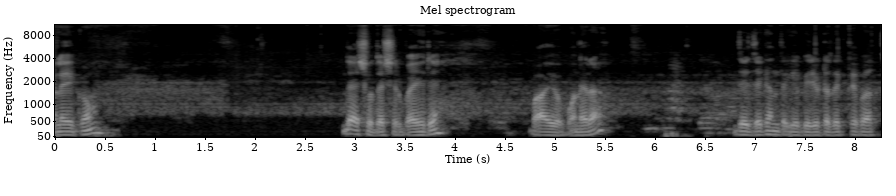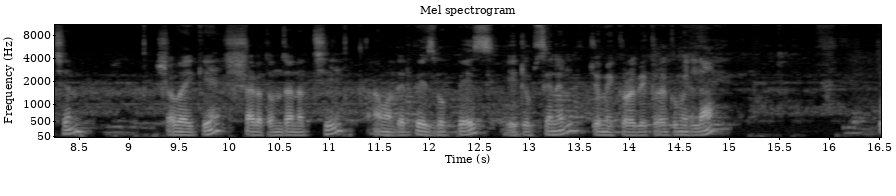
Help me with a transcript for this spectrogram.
আলাইকুম। দেশ ও দেশের বাইরে ভাই ও বোনেরা, যে যেখান থেকে ভিডিওটা দেখতে পাচ্ছেন, সবাইকে স্বাগতম জানাচ্ছি আমাদের ফেসবুক পেজ ইউটিউব চ্যানেল জমি ক্রয় বিক্রয় কুমিল্লা। তো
